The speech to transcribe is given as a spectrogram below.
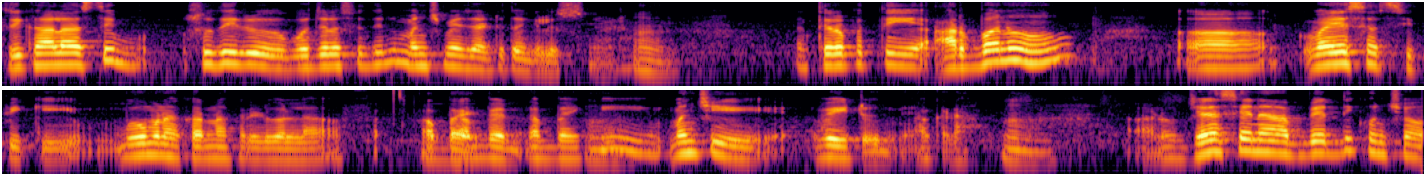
శ్రీకాళహస్తి సుధీర్ బొజ్జల సుధీర్ మంచి మెజార్టీతో గెలుస్తున్నాడు. తిరుపతి అర్బను వైఎస్ఆర్సీపీకి భూమన కరుణాకర్ రెడ్డి వల్ల అబ్బాయి. అభ్యర్థి అబ్బాయికి మంచి వెయిట్ ఉంది అక్కడ. జనసేన అభ్యర్థి కొంచెం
